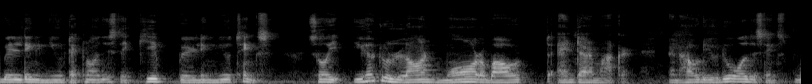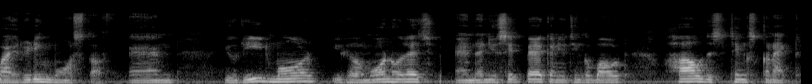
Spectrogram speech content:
building new technologies they keep building new things. So you have to learn more about the entire market. And how do you do all these things? By reading more stuff. And you read more you have more knowledge and then you sit back and you think about how these things connect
